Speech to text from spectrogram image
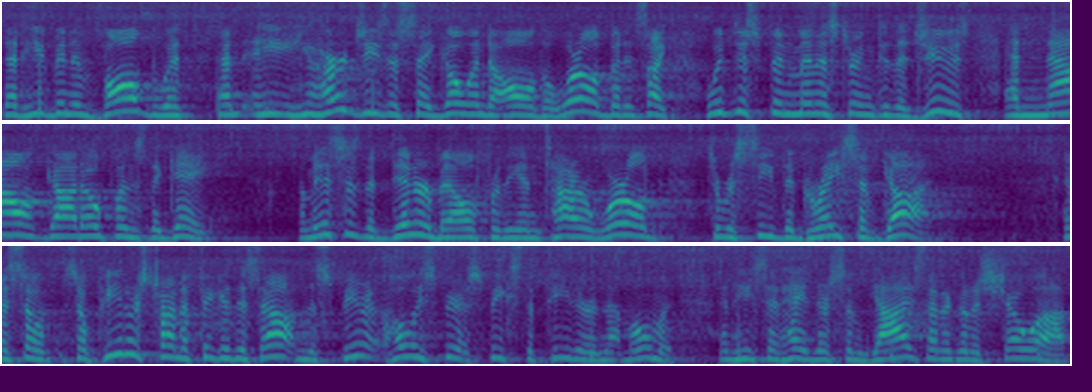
that he'd been involved with, and he, he heard Jesus say, Go into all the world, but it's like we've just been ministering to the Jews, and now God opens the gate. I mean, this is the dinner bell for the entire world to receive the grace of God. And so, so Peter's trying to figure this out, and the Spirit, Holy Spirit speaks to Peter in that moment. And he said, Hey, there's some guys that are going to show up.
